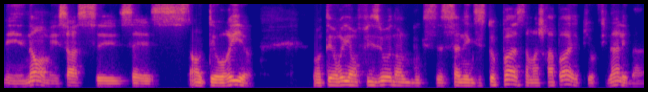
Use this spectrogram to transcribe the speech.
mais non, mais ça, c'est en théorie, en théorie, en physio, dans le book, ça n'existe pas, ça ne marchera pas. Et puis au final, eh ben,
